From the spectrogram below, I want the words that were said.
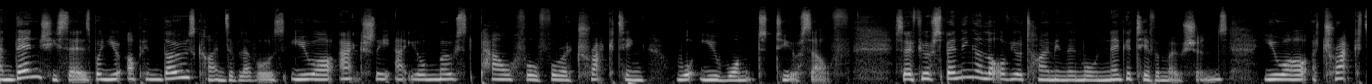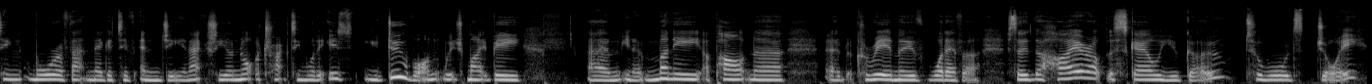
and then she says, when you're up in those kinds of levels, you are actually at your most powerful for attracting what you want to yourself. So if you're spending a lot of your time in the more negative emotions, you are attracting more of that negative energy, and actually, you're not attracting what it is you do want, which might be. Um, you know, money, a partner, a career move, whatever. So, the higher up the scale you go towards joy,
